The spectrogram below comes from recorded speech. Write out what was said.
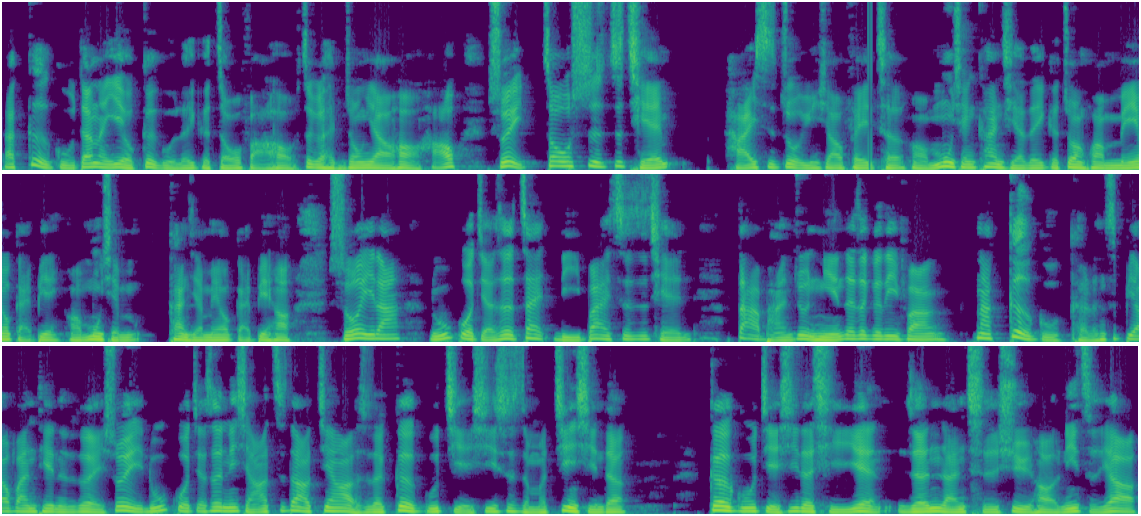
那个股当然也有个股的一个走法哈，这个很重要哈。好，所以周四之前。还是坐云霄飞车哈，目前看起来的一个状况没有改变哈，目前看起来没有改变哈，所以啦，如果假设在礼拜四之前大盘就黏在这个地方，那个股可能是飙翻天的，对不对？所以如果假设你想要知道建安老师的个股解析是怎么进行的，个股解析的体验仍然持续哈，你只要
